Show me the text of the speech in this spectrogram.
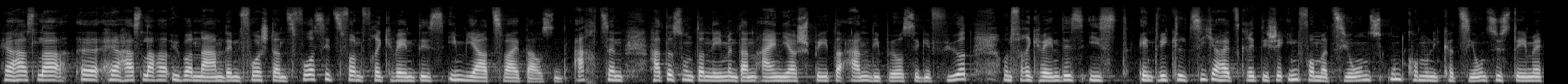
Herr, Hasler, äh, Herr Haslacher übernahm den Vorstandsvorsitz von Frequentis im Jahr 2018, hat das Unternehmen dann ein Jahr später an die Börse geführt und Frequentis ist, entwickelt sicherheitskritische Informations- und Kommunikationssysteme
